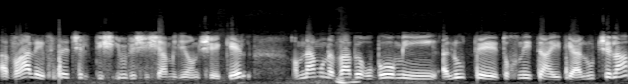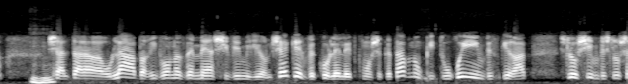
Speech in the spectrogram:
עברה להפסד של 96 מיליון שקל. אמנם הוא נבע ברובו מעלות uh, תוכנית ההתייעלות שלה, mm-hmm. שעלתה עולה ברבעון הזה 170 מיליון שקל, וכוללת, כמו שכתבנו, פיטורים וסגירת 33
